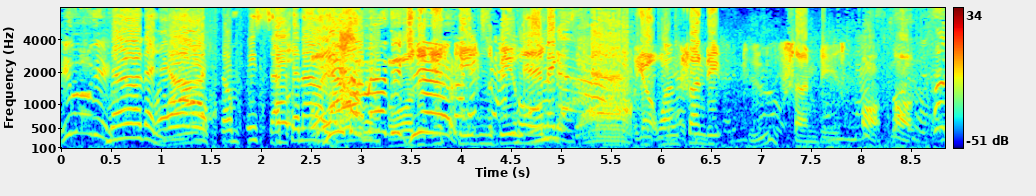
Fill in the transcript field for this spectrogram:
No, they're oh. not. Don't be such an Oh, alarm. they just teasing the beehole. Damn it. We got one Sunday. Two Sundays. Oh, oh. oh,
